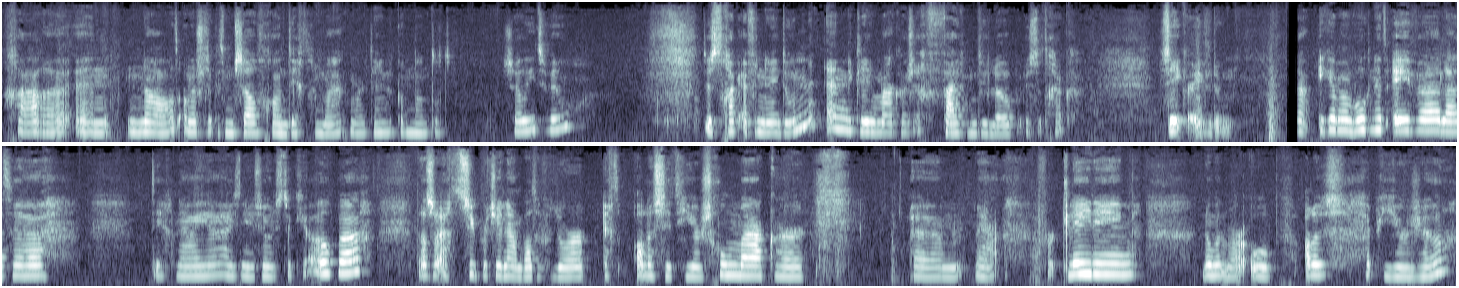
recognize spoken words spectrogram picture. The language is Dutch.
garen en naald. Anders had ik het hem zelf gewoon dicht gemaakt. Maar ik denk dat ik hem dan tot zoiets wil. Dus dat ga ik even nu doen. En de kledingmaker is echt 5 minuten lopen. Dus dat ga ik zeker even doen. Nou, ik heb mijn broek net even laten dichtnaaien. Hij is nu zo'n stukje open. Dat is wel echt super chill aan Badhoevedorp. Echt alles zit hier. Schoenmaker. Um, ja, voor kleding. Noem het maar op. Alles heb je hier zo.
